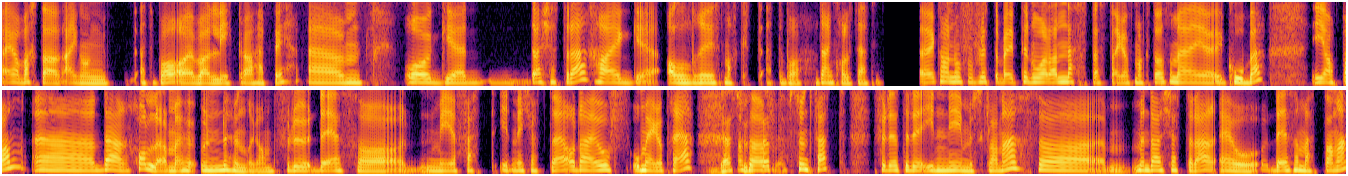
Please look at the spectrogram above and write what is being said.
Jeg har vært der en gang etterpå, og jeg var like happy. Um, og det kjøttet der har jeg aldri smakt etterpå. Den kvaliteten. Jeg kan nå forflytte meg til noe av det nest beste jeg har smakt, som er Kobe i Japan. Uh, der holder det med under 100 gram, for det er så mye fett inni kjøttet. Og det er jo omega-3. Det er sunt altså, fett. Sunt fett, fordi det er inni musklene. Så, men det kjøttet der er jo Det er så mettende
